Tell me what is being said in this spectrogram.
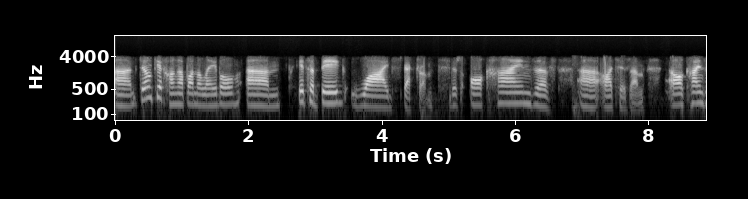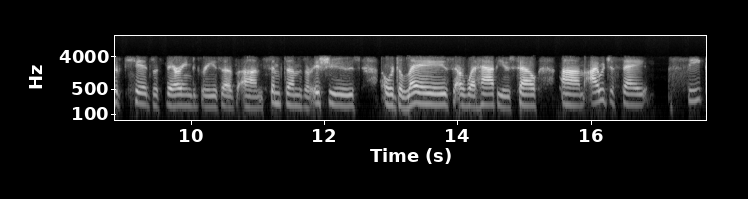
um, don't get hung up on the label. Um, it's a big, wide spectrum. There's all kinds of uh, autism, all kinds of kids with varying degrees of um, symptoms or issues or delays or what have you. So um, I would just say seek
